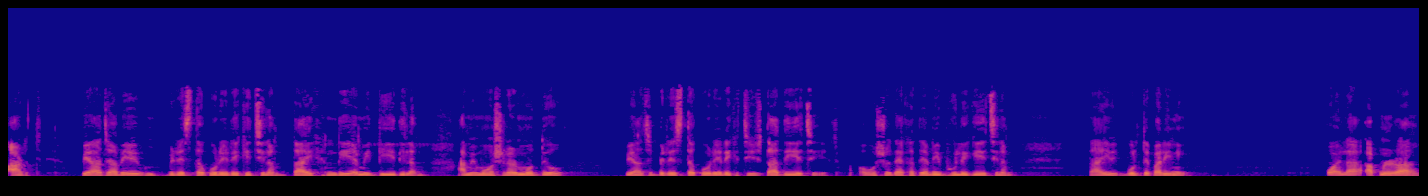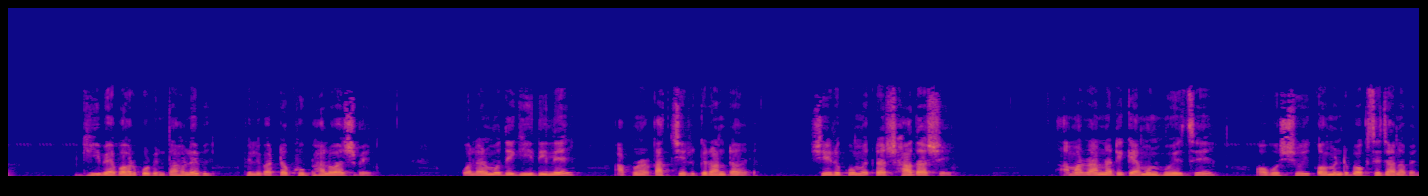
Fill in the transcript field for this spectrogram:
আর পেঁয়াজ আমি বেরেস্তা করে রেখেছিলাম, তা এখান দিয়ে আমি দিয়ে দিলাম। আমি মশলার মধ্যেও পেঁয়াজ বেরেস্তা করে রেখেছি, তা দিয়েছি। অবশ্য দেখাতে আমি ভুলে গিয়েছিলাম, তাই বলতে পারিনি। কয়লা আপনারা ঘি ব্যবহার করবেন, তাহলে ফ্লেভারটা খুব ভালো আসবে। কয়লার মধ্যে ঘি দিলে আপনার কাচ্চির গ্রানটা সেরকম একটা স্বাদ আসে। আমার রান্নাটি কেমন হয়েছে অবশ্যই কমেন্ট বক্সে জানাবেন।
